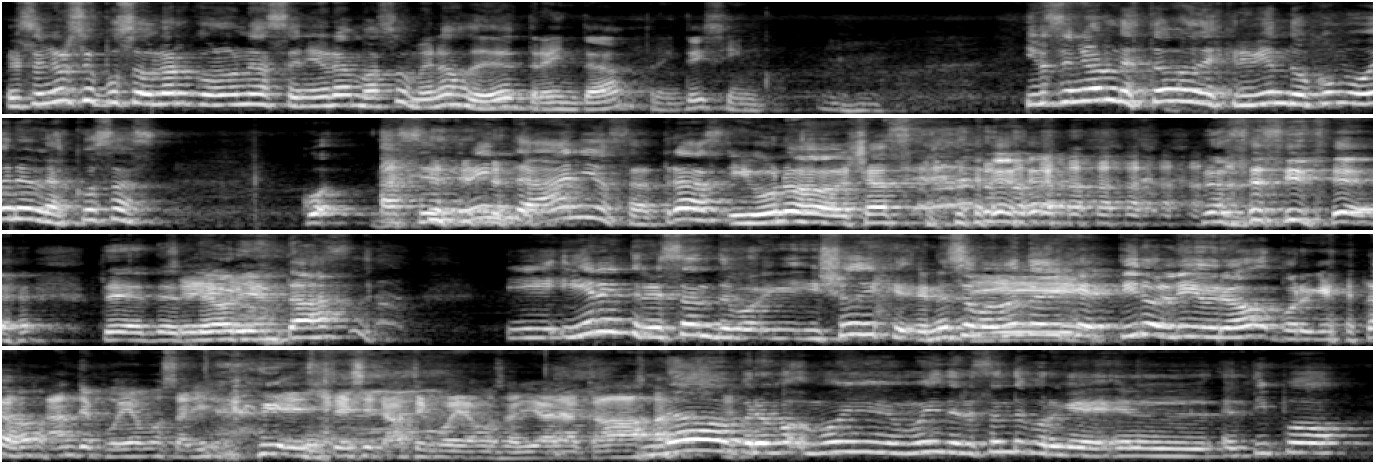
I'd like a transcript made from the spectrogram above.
El señor se puso a hablar con una señora más o menos de 30, 35. Y el señor le estaba describiendo cómo eran las cosas hace 30 años atrás. Y uno ya se... no sé si te, te, te- Sí, te no. Y, y era interesante. Y yo dije, en ese Sí. momento dije, tiro el libro porque no. Antes podíamos salir, este, antes podíamos salir a la casa. No, pero mu- muy, muy interesante porque el, el tipo,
